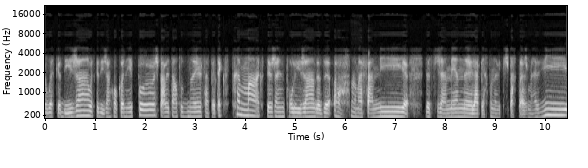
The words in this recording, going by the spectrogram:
où est-ce que des gens, où est-ce que des gens qu'on connaît pas? Je parlais tantôt de Noël, ça peut être extrêmement anxiogène pour les gens de dire, ah, dans ma famille, euh, là, si j'amène euh, la personne avec qui je partage ma vie,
